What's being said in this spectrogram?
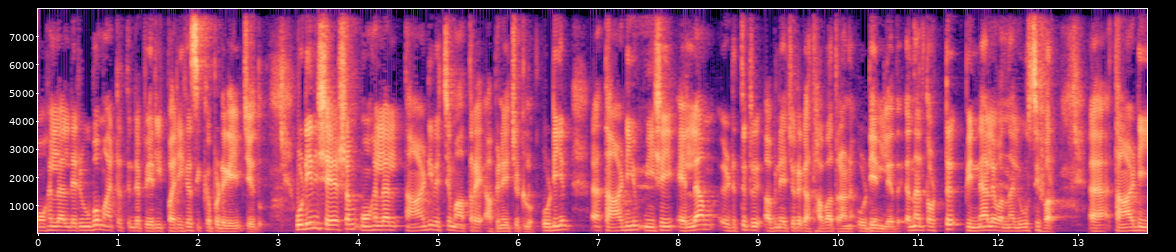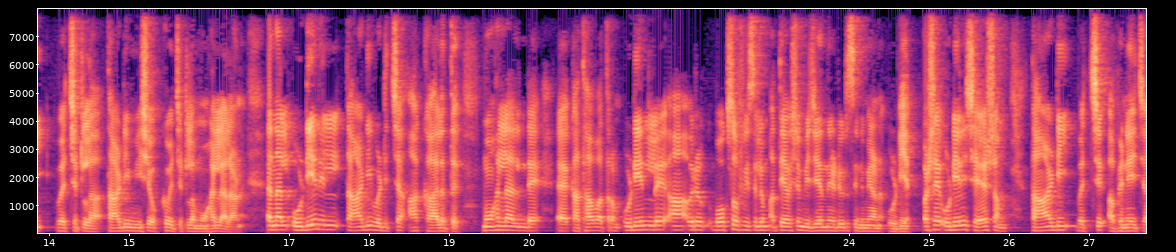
മോഹൻലാലിന്റെ രൂപമാറ്റത്തിന്റെ പേരിൽ പരിഹസിക്കപ്പെടുകയും ചെയ്തു. ഒടിയന് ശേഷം മോഹൻലാൽ താടി വെച്ച് മാത്രമേ അഭിനയിച്ചിട്ടുള്ളൂ. ഒടിയൻ താടിയും മീശയും എല്ലാം എടുത്തിട്ട് അഭിനയിച്ചൊരു കഥാപാത്രമാണ് ഒടിയനിലേത്. എന്നാൽ തൊട്ട് പിന്നാലെ വന്ന ലൂസിഫർ താടി വെച്ചിട്ടുള്ള താടി മീശ ഒക്കെ വെച്ചിട്ടുള്ള മോഹൻലാലാണ്. എന്നാൽ ഒടിയനിൽ താടി വടിച്ച ആ കാലത്ത് മോഹൻലാലിന്റെ കഥാപാത്രം ഒടിയനിൽ ആ ഒരു ബോക്സ് ഓഫീസിലും അത്യാവശ്യം വിജയം നേടിയ ഒരു സിനിമയാണ് ഒടിയൻ. പക്ഷേ ഒടിയന് ശേഷം താടി വെച്ച് അഭിനയിച്ച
